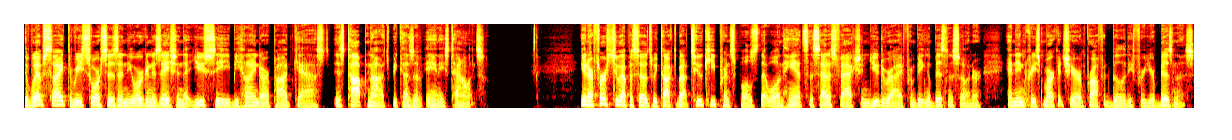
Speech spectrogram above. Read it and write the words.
The website, the resources, and the organization that you see behind our podcast is top notch because of Annie's talents. In our first two episodes, we talked about two key principles that will enhance the satisfaction you derive from being a business owner and increase market share and profitability for your business.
